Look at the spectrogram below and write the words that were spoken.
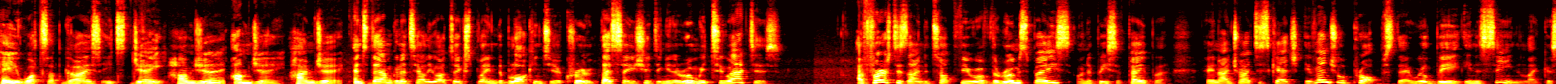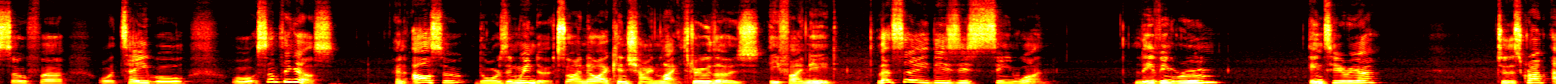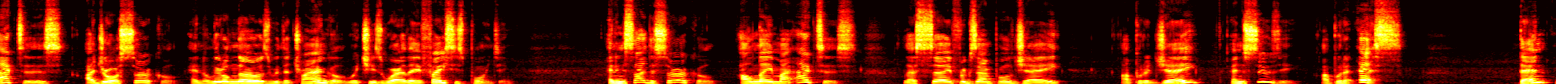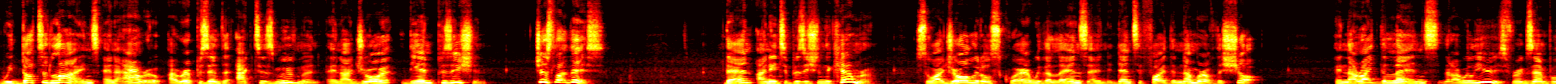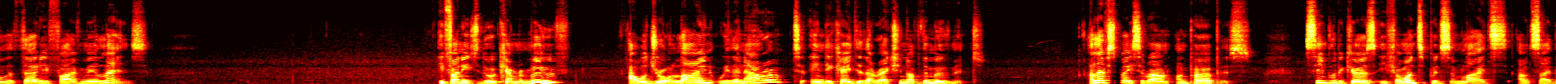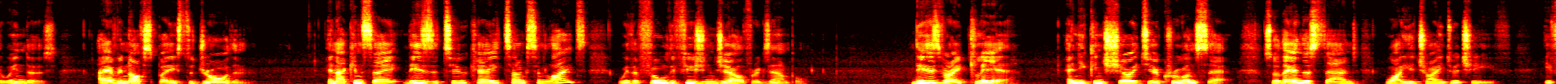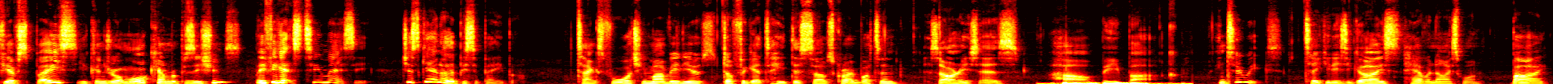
Hey, what's up guys? It's Jay. I'm Jay. I'm Jay. I'm Jay. And today I'm going to tell you how to explain the blocking to your crew. Let's say you're shooting in a room with two actors. I first designed the top view of the room space on a piece of paper and I tried to sketch eventual props that will be in a scene like a sofa or a table or something else. And also doors and windows so I know I can shine light through those if I need. Let's say this is scene 1. Living room, interior. To describe actors I draw a circle and a little nose with a triangle which is where their face is pointing. And inside the circle I'll name my actors. Let's say, for example, J, I'll put a J, and Susie, I'll put an S. Then, with dotted lines and an arrow, I represent the actor's movement and I draw the end position, just like this. Then, I need to position the camera. So I draw a little square with a lens and identify the number of the shot. And I write the lens that I will use, for example, the 35mm lens. If I need to do a camera move, I will draw a line with an arrow to indicate the direction of the movement. I left space around on purpose, simply because if I want to put some lights outside the windows, I have enough space to draw them. And I can say this is a 2K tungsten light with a full diffusion gel for example. This is very clear and you can show it to your crew on set so they understand what you're trying to achieve. If you have space, you can draw more camera positions, but if it gets too messy, just get another piece of paper. Thanks for watching my videos. Don't forget to hit the subscribe button, as Arnie says. I'll be back. In two weeks. Take it easy guys, have a nice one. Bye.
